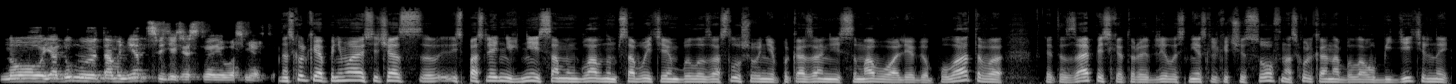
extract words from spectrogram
но я думаю, там нет свидетельства его смерти. Насколько я понимаю, сейчас э, из последних дней самым главным событием было заслушивание показаний самого Олега Пулатова. Это запись, которая длилась несколько часов. Насколько она была убедительной,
